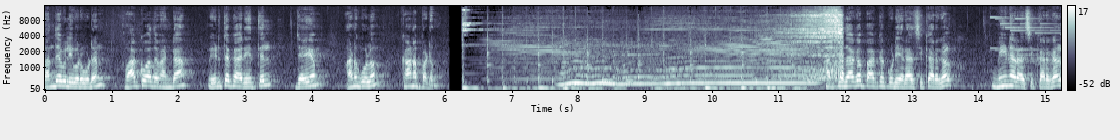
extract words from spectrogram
தந்தை வழி உறவுடன் வாக்குவாதம் வேண்டாம். எடுத்த காரியத்தில் ஜெயம் அனுகூலம் காணப்படும். அடுத்ததாக பார்க்கக்கூடிய ராசிக்காரர்கள் மீன ராசிக்காரர்கள்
